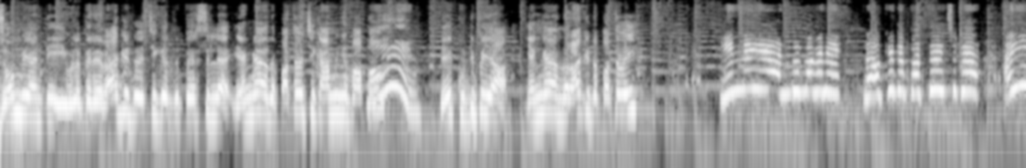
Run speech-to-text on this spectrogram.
ஜோம்பி ஆண்டி இவ்வளவு பெரிய ராக்கெட் வச்சுக்கிறது பெருசு இல்ல. எங்க அதை பத்த வச்சு காமிங்க பாப்போம்? ஏய் குட்டி பையா எங்க அந்த ராக்கெட்டை பத்த வை. என்னையே அன்பு மகனே ராக்கெட்டை பத்த வச்சுட்ட ஐயோ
